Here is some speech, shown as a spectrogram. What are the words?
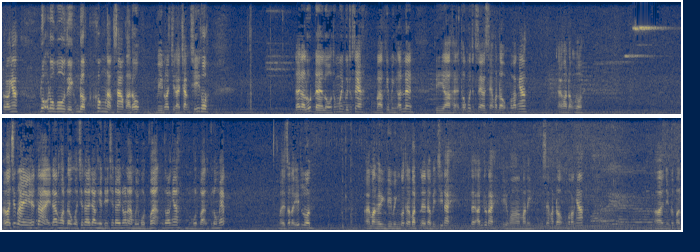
Các bác nhá. Độ logo gì cũng được không làm sao cả đâu vì nó chỉ là trang trí thôi. Đây là nút đề lỗ thông minh của chiếc xe và khi mình ấn lên thì uh, hệ thống của chiếc xe sẽ hoạt động các bác nhá. Đấy, hoạt động rồi. Vâng, và chiếc này hiện tại đang hoạt động ở trên đây đang hiển thị trên đây nó là 11 vạn các bác nhá 11 vạn km Đấy, rất là ít luôn. Đấy, màn hình thì mình có thể bật lên ở vị trí này. Để ấn chỗ này thì màn hình cũng sẽ hoạt động các bác nhá. À, những cái phần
